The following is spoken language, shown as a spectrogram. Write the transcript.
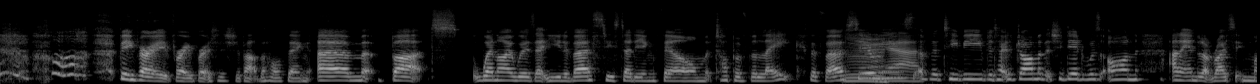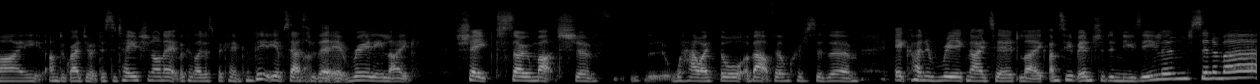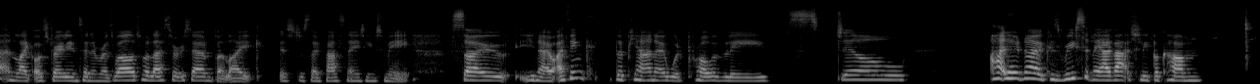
being very very British about the whole thing. Um but when I was at university studying film, Top of the Lake, the first Mm. series Yeah. of the TV detective drama that she did was on and I ended up writing my undergraduate dissertation on it because I just became completely obsessed Love with it. it. It really like shaped so much of how I thought about film criticism. It kind of reignited like I'm super interested in New Zealand cinema and like Australian cinema as well to a lesser extent, but like it's just so fascinating to me. So, you know, I think the piano would probably still I don't know because recently I've actually become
